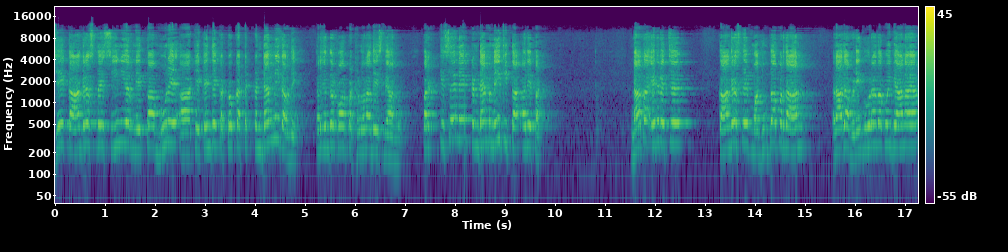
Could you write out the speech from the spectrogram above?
ਜੇ ਕਾਂਗਰਸ ਦੇ ਸੀਨੀਅਰ ਨੇਤਾ ਮੂਹਰੇ ਆ ਕੇ ਕਹਿੰਦੇ ਘੱਟੋ ਘੱਟ ਕੰਡੈਮ ਹੀ ਕਰਦੇ, ਰਜਿੰਦਰ ਕੌਰ ਭੱਠਲ ਹੋਰਾਂ ਦੇ ਇਸ ਬਿਆਨ ਨੂੰ, ਪਰ ਕਿਸੇ ਨੇ ਕੰਡੈਮ ਨਹੀਂ ਕੀਤਾ ਅਜੇ ਤੱਕ। ਨਾ ਤਾਂ ਇਹਦੇ ਵਿੱਚ ਕਾਂਗਰਸ ਦੇ ਮੌਜੂਦਾ ਪ੍ਰਧਾਨ ਰਾਜਾ ਵੜਿੰਗ ਹੋਰਾਂ ਦਾ ਕੋਈ ਬਿਆਨ ਆਇਆ,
